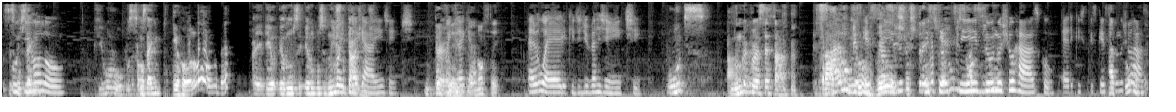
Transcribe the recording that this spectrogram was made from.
vocês o que conseguem. rolou? O que rolou? Vocês conseguem. Que rolou, né? Eu, eu, não, sei, eu não consigo nem Vou chutar, entregar, gente. hein, gente. Entrega. Vou entregar. Eu não sei. Era o Eric de Divergente. Putz, Ah. nunca que eu ia acertar. Silo que, que Esquecido. assiste os três filmes Esquecido no churrasco. Eric esquecido A no churrasco.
